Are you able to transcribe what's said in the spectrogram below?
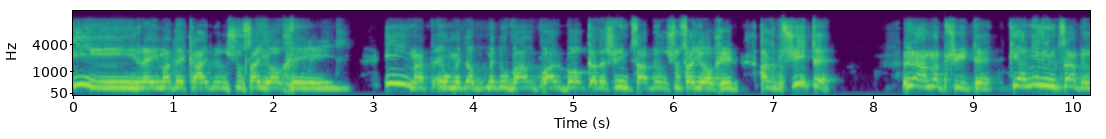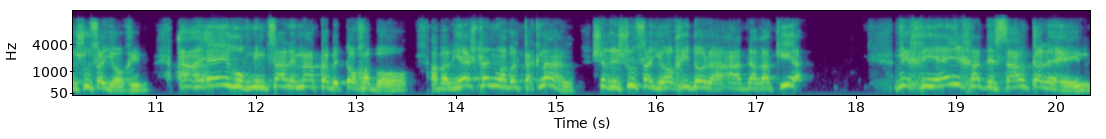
אי לימא דקאי ברשוס היוחיד. אם מדובר פה על בור כזה שנמצא ברשוס היוחיד, אז פשיטה. למה פשיטה? כי אני נמצא ברשוס היוחיד, העירוב נמצא למטה בתוך הבור, אבל יש לנו אבל את הכלל, שרשוס היוחיד עולה עד לרקיע. וכי איכא דסלקא לעיל,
